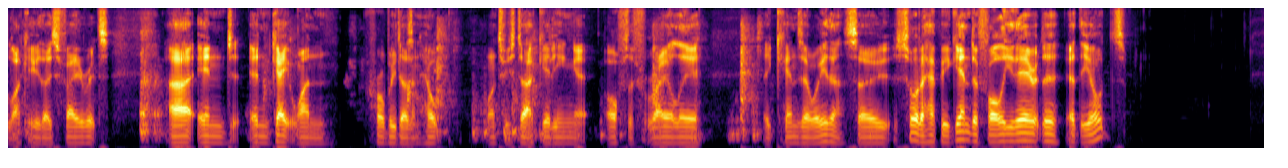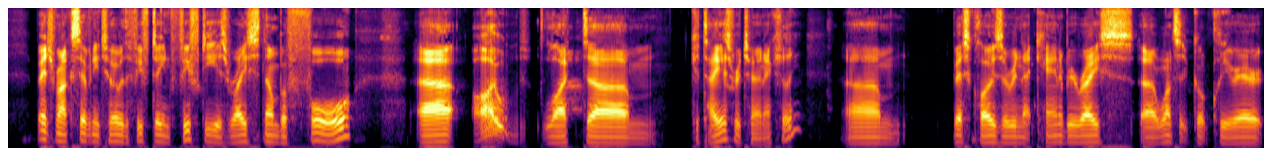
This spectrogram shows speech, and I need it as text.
like any of those favourites. Uh, and and Gate One probably doesn't help once we start getting off the rail there at Kenzo either. So sort of happy again to follow you there at the at the odds. Benchmark 72 over the 1550 is race number four. Uh, I liked um, Katea's return actually. Um, best closer in that Canterbury race. Uh, once it got clear air,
